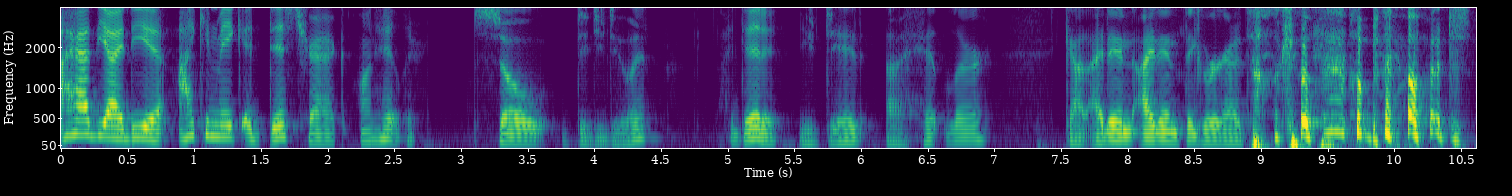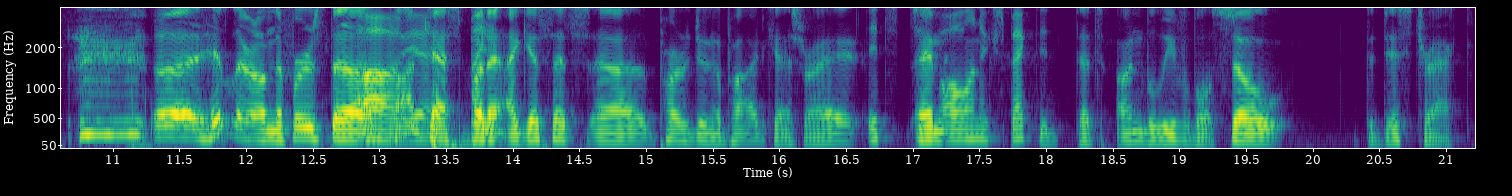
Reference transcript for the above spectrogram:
I had the idea I can make a diss track on Hitler. So did you do it? I did it. You did a Hitler. God, I didn't. I didn't think we were going to talk about uh, Hitler on the first uh, Oh, podcast, I but I, I guess that's uh, part of doing a podcast, right? It's just And- all unexpected. That's unbelievable. So, the diss track,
